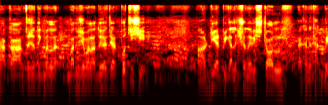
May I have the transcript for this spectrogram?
ঢাকা আন্তর্জাতিক মেলা বাণিজ্য মেলা দুই হাজার পঁচিশে ডিআরপি কালেকশনের স্টল এখানে থাকবে।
